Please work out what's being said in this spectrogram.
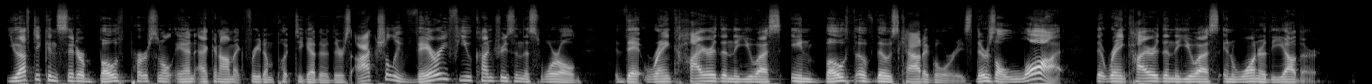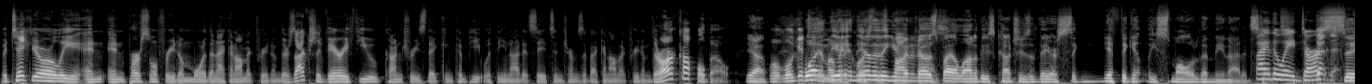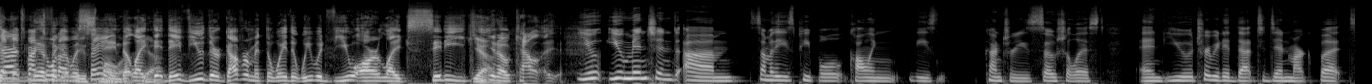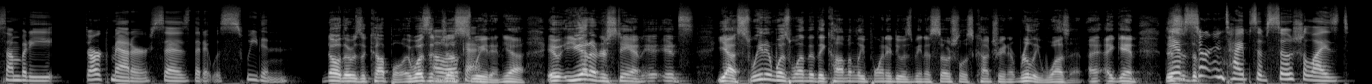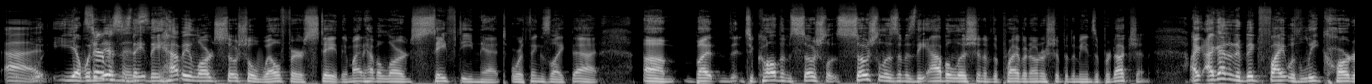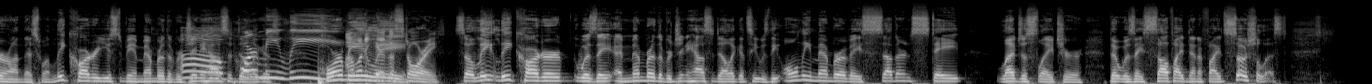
you have to consider both personal and economic freedom put together. There's actually very few countries in this world that rank higher than the US in both of those categories. There's a lot that rank higher than the US in one or the other, particularly in, in personal freedom more than economic freedom. There's actually very few countries that can compete with the United States in terms of economic freedom. There are a couple, though. Yeah, We'll, we'll get well, to them and over the, the, and the other of thing you're going to notice by a lot of these countries is that they are significantly smaller than the United States. By the way, dark. That, that gets back to what I was significantly saying. That like smaller, they, yeah. they view their government the way that we would view our like city, Yeah. you know, cal- You you mentioned um, some of these people calling these countries socialist, and you attributed that to Denmark. But somebody, Dark Matter, says that it was Sweden. No, there was a couple. It wasn't Oh, just okay. Sweden. Yeah, It- you got to understand. It, it's yeah. Sweden was one that they commonly pointed to as being a socialist country, and it really wasn't. I, again, They have is the certain types of socialized. Uh, yeah. What it is is they, they have a large social welfare state. They might have a large safety net or things like that. Um, but th- to call them socialist, socialism is the abolition of the private ownership of the means of production. I, I got in a big fight with Lee Carter on this one. Lee Carter used to be a member of the Virginia Oh, House of poor Delegates. me, Lee. Poor me, wanna hear the story. So Lee, Lee Carter was a, a member of the Virginia House of Delegates. He was the only member of a Southern state legislature that was a self-identified socialist.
